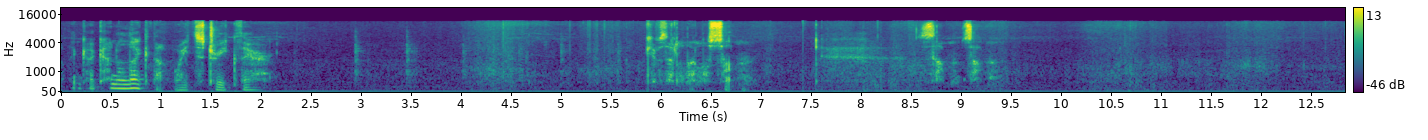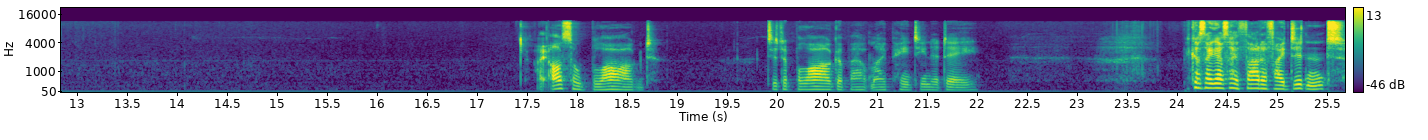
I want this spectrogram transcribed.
I think I kind of like that white streak there. Gives it a little something. Something, something. I also blogged, did a blog about my painting a day. Because I guess I thought if I didn't,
